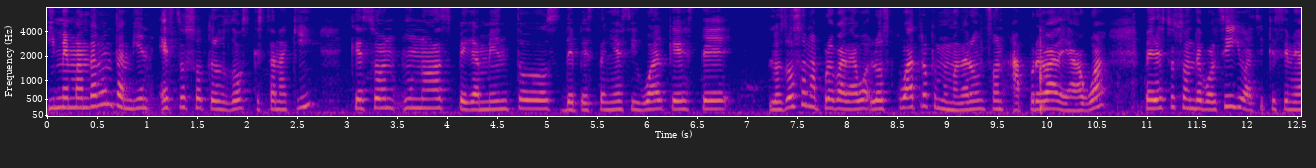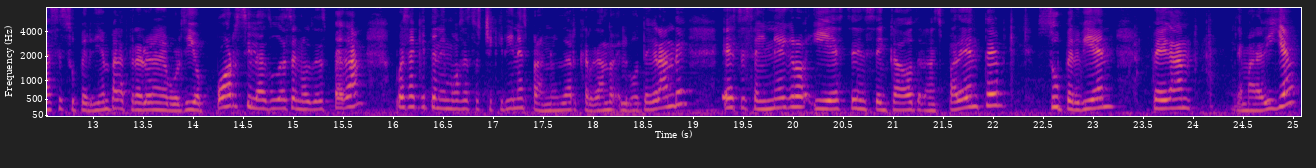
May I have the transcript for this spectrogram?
Y me mandaron también estos otros dos que están aquí, que son unos pegamentos de pestañas igual que este los dos son a prueba de agua. Los cuatro que me mandaron son a prueba de agua. Pero estos son de bolsillo. Así que se me hace súper bien para traerlo en el bolsillo. Por si las dudas se nos despegan. Pues aquí tenemos estos chiquitines para no andar cargando el bote grande. Este es en negro y este en sencado transparente. Súper bien. Pegan de maravilla.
